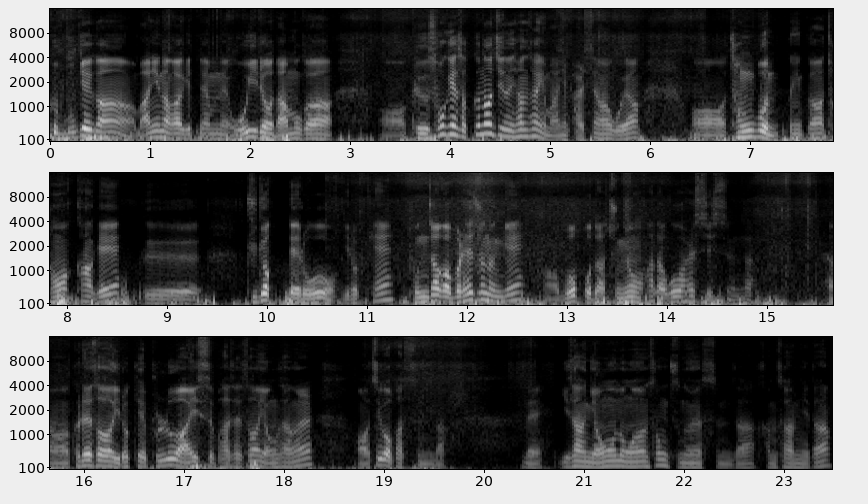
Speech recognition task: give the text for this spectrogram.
그 무게가 많이 나가기 때문에 오히려 나무가 어, 그 속에서 끊어지는 현상이 많이 발생하고요. 어, 정분 그러니까 정확하게 그 규격대로 이렇게 본 작업을 해주는 게 어, 무엇보다 중요하다고 할 수 있습니다. 어, 그래서 이렇게 블루 아이스 밭에서 영상을 어, 찍어봤습니다. 네, 이상 영호농원 송준호였습니다. 감사합니다.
